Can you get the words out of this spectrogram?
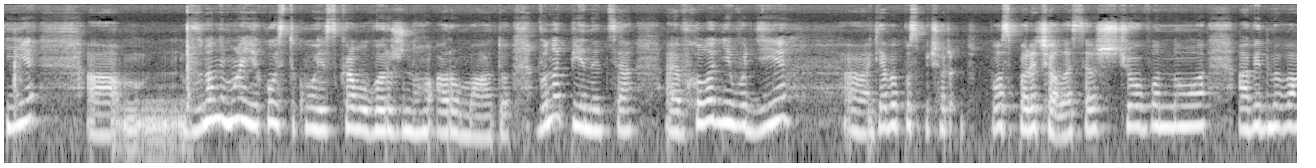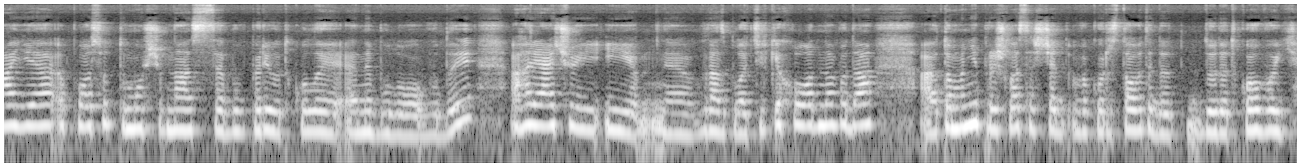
І а, воно не має якогось такого яскраво вираженого аромату. Воно піниться Е, в холодній воді. А, Я би посперечалася, що воно відмиває посуд, тому що в нас був період, коли не було води гарячої, і е, в нас була тільки холодна вода. То мені прийшлося ще використовувати додатковий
